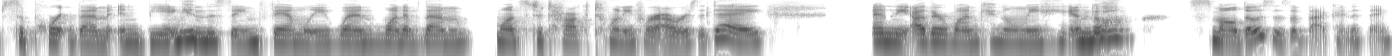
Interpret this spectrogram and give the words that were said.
support them in being in the same family when one of them wants to talk 24 hours a day and the other one can only handle small doses of that kind of thing.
